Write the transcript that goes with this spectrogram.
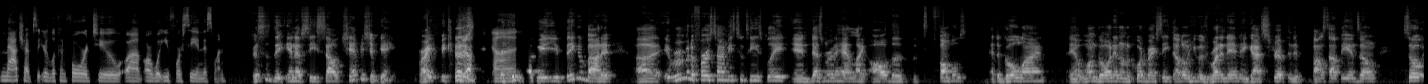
matchups that you're looking forward to, um, or what you foresee in this one? This is the NFC South Championship game, right? Because Yeah. I mean, you think about it. Uh, remember the first time these two teams played, and Desmond had like all the, the fumbles at the goal line. You know, one going in on the quarterback seat, the other one he was running in and got stripped, and it bounced out the end zone. So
